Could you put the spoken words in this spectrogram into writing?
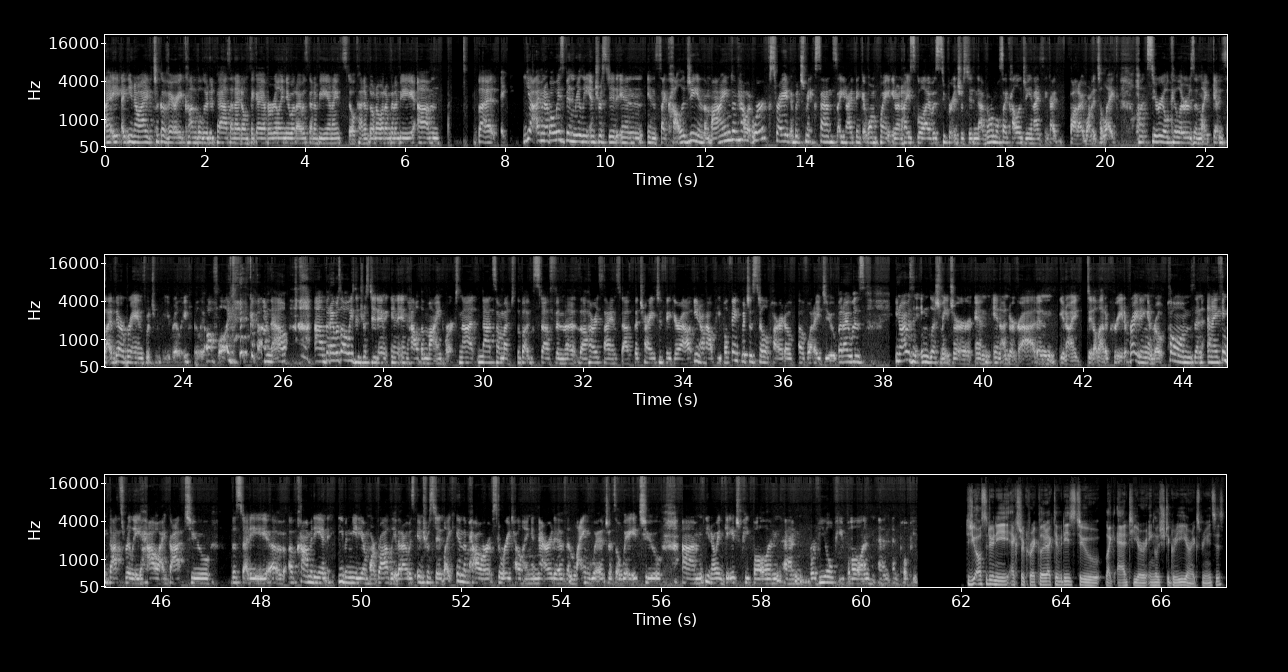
I, I, you know, I took a very convoluted path, and I don't think I ever really knew what I was going to be, and I still kind of don't know what I'm going to be. Um, but yeah i mean i've always been really interested in in psychology and the mind and how it works right? Which makes sense. You know i think at one point you know in high school i was super interested in abnormal psychology and i think i thought i wanted to like hunt serial killers and like get inside their brains which would be really really awful i think um, now. Um, but i was always interested in, in in how the mind works not not so much the bug stuff and the the hard science stuff but trying to figure out you know how people think which is still a part of of what i do. But i was you know, I was an English major in in undergrad, and you know, I did a lot of creative writing and wrote poems, and and I think that's really how I got to the study of, of comedy and even media more broadly that i was interested like in the power of storytelling and narrative and language as a way to um, you know engage people and and reveal people and and, and pull people did you also do any extracurricular activities to like add to your english degree or experiences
